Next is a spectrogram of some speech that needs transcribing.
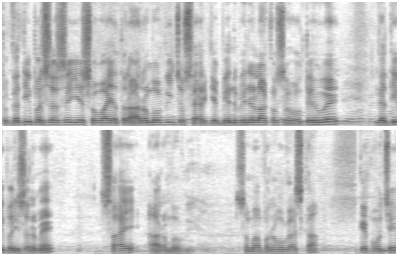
तो गद्दी परिसर से ये शोभा यात्रा आरंभ होगी जो शहर के भिन्न भिन्न इलाकों से होते हुए गद्दी परिसर में साय आरंभ होगी समापन होगा इसका के पहुँचे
